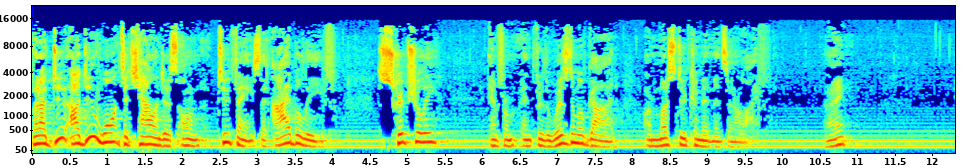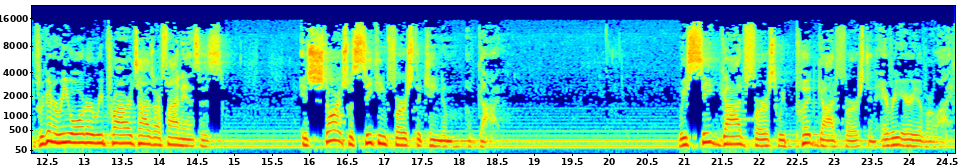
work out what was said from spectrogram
But I do, I do want to challenge us on two things that I believe, scripturally and from and through the wisdom of God, are must-do commitments in our life. All right? If we're going to reorder, reprioritize our finances, it starts with seeking first the kingdom of God. We seek God first, we put God first in every area of our life.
